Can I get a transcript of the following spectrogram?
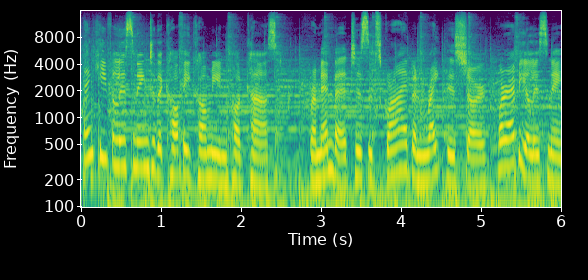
Thank you for listening to the Coffee Commune podcast. Remember to subscribe and rate this show wherever you're listening.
